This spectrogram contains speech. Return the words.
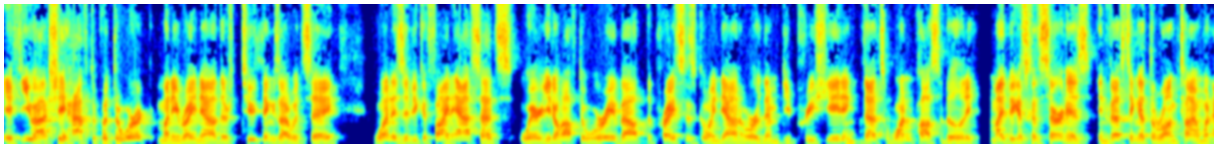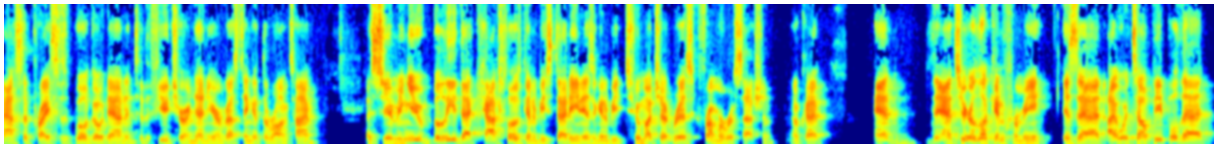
if you actually have to put to work money right now, there's two things I would say. One is if you could find assets where you don't have to worry about the prices going down or them depreciating, that's one possibility. My biggest concern is investing at the wrong time when asset prices will go down into the future and then you're investing at the wrong time. Assuming you believe that cash flow is going to be steady and isn't going to be too much at risk from a recession, okay? And the answer you're looking for me is that I would tell people that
